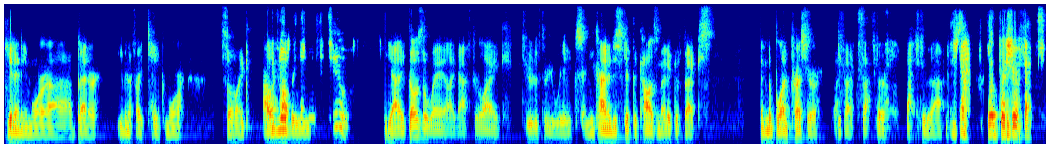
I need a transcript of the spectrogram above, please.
get any more uh, better, even if I take more. So like I would probably too. Yeah, it goes away like after like two to three weeks, and you kind of just get the cosmetic effects and the blood pressure effects after after that. Yeah, blood pressure effects.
